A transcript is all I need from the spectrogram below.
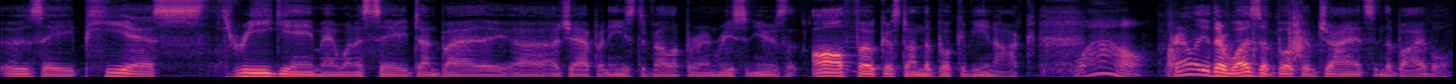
it was a PS3 game, I want to say, done by uh, a Japanese developer in recent years that all focused on the Book of Enoch. Wow. Apparently, there was a Book of Giants in the Bible.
